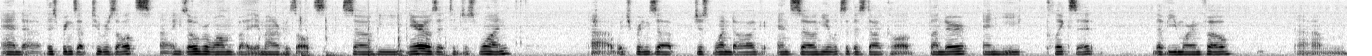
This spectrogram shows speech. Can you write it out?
and uh, this brings up two results. Uh, he's overwhelmed by the amount of results, so he narrows it to just one uh, which brings up just one dog. And so he looks at this dog called Thunder and he clicks it, the view more info um,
